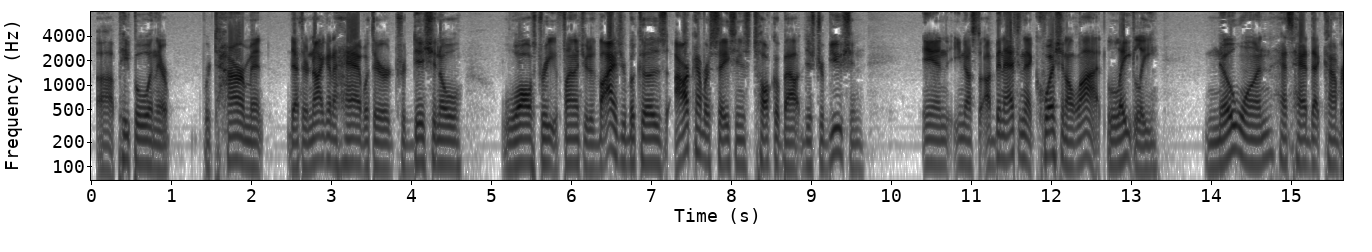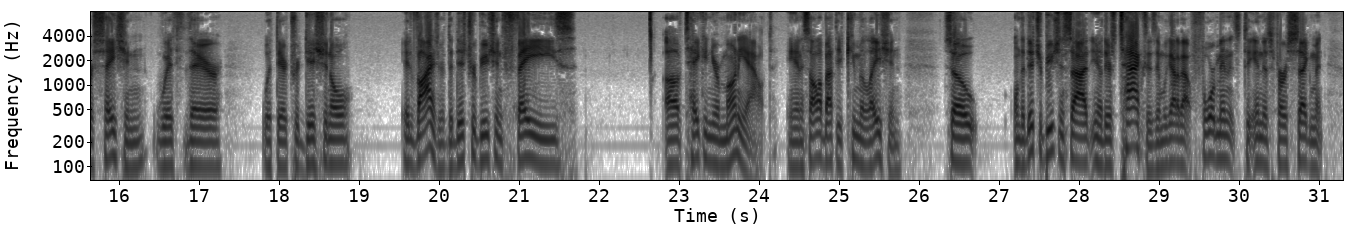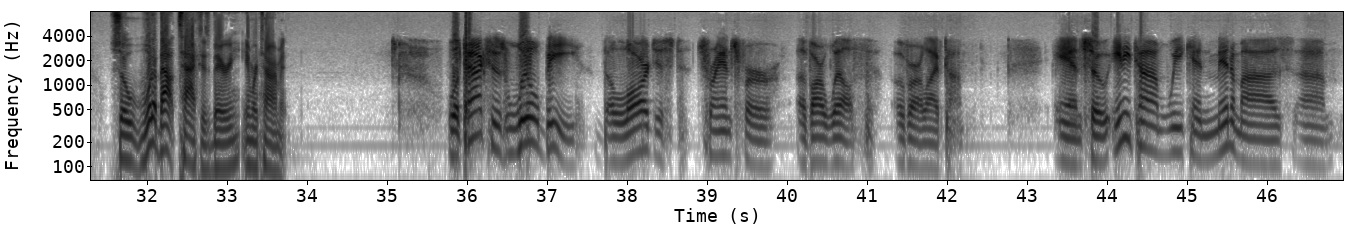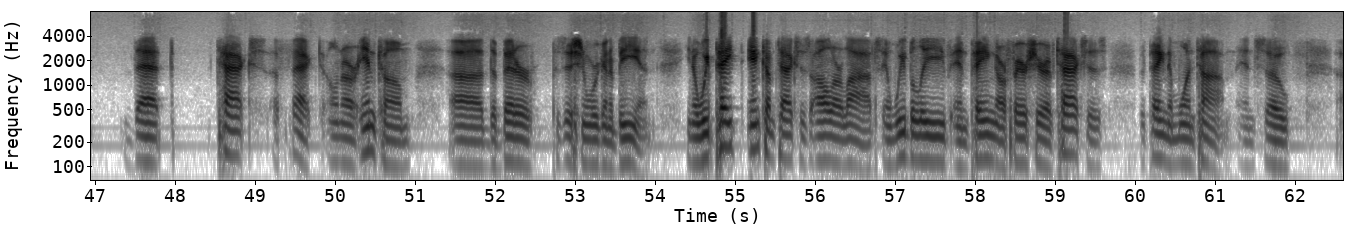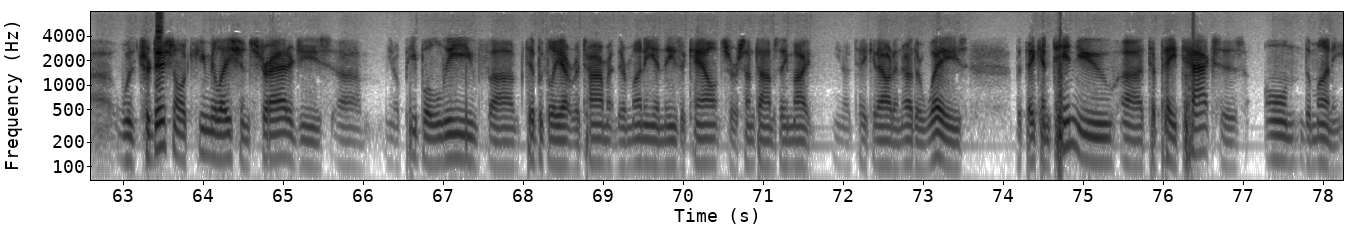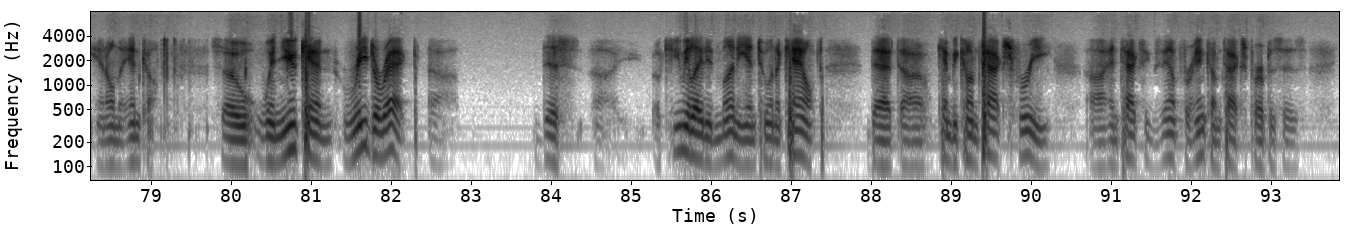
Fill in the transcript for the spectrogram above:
uh, people in their retirement that they're not going to have with their traditional Wall Street financial advisor because our conversations talk about distribution. And, you know, I've been asking that question a lot lately. No one has had that conversation with their with their traditional advisor. The distribution phase of taking your money out, and it's all about the accumulation. So on the distribution side, you know, there's taxes, and we got about four minutes to end this first segment. So what about taxes, Barry, in retirement? Well, taxes will be the largest transfer of our wealth over our lifetime. And so, anytime we can minimize um, that tax effect on our income, uh, the better position we're going to be in. You know, we pay income taxes all our lives, and we believe in paying our fair share of taxes, but paying them one time. And so, uh, with traditional accumulation strategies, um, you know, people leave uh, typically at retirement their money in these accounts, or sometimes they might, know, take it out in other ways. But they continue uh, to pay taxes on the money and on the income. So when you can redirect uh, this uh, accumulated money into an account that uh, can become tax free uh, and tax exempt for income tax purposes,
